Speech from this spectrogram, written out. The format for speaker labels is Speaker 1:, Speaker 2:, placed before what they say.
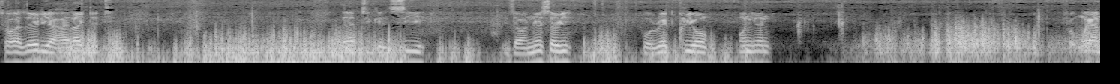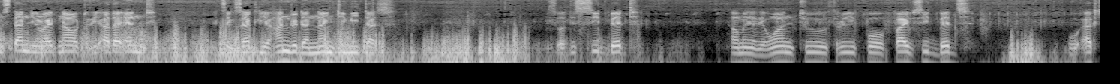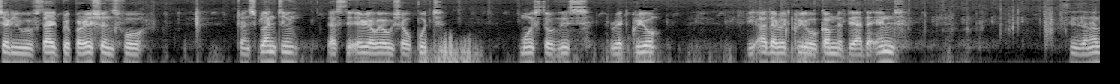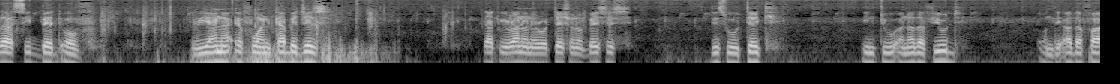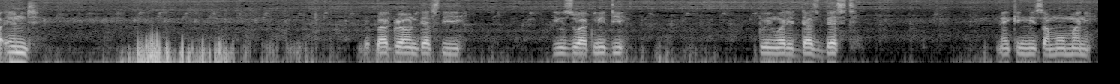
Speaker 1: So as earlier highlighted, that you can see is our nursery for red creole onion. From where I'm standing right now to the other end, it's exactly 190 meters. So this seed bed, how many are there? One, two, three, four, five seed beds actually we've started preparations for transplanting. That's the area where we shall put most of this red creole the other red creole will come at the other end. This is another seedbed of Rihanna F1 cabbages that we run on a rotational basis. This will take into another field on the other far end. The background that's the Uzwak MIDI doing what it does best making me some more money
